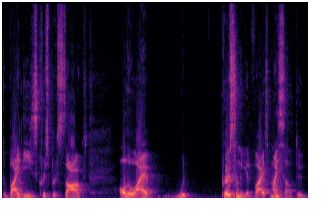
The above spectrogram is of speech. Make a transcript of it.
to buy these CRISPR stocks, although I would personally advise myself to,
